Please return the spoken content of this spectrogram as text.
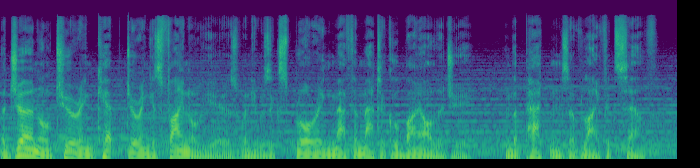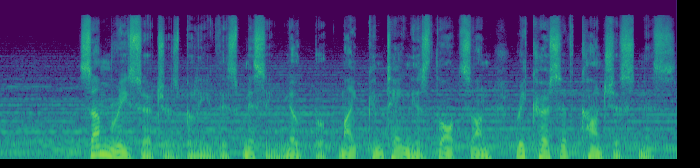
a journal Turing kept during his final years when he was exploring mathematical biology and the patterns of life itself. Some researchers believe this missing notebook might contain his thoughts on recursive consciousness,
